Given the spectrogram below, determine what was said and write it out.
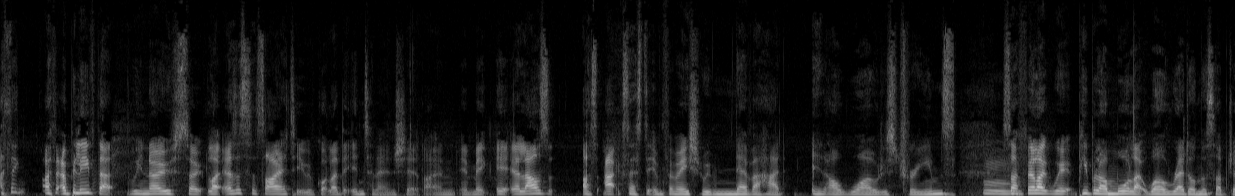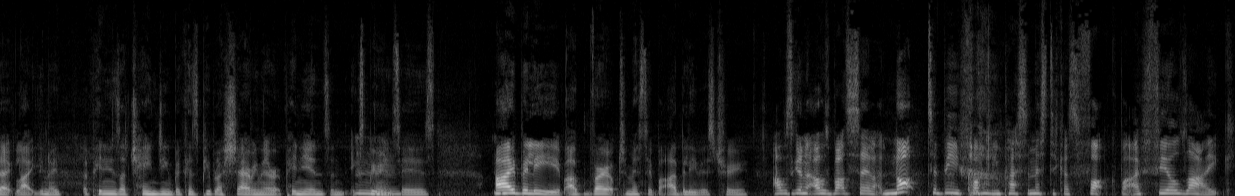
I think I, th- I believe that we know so like as a society we've got like the internet and shit like and it make it allows us access to information we've never had in our wildest dreams. Mm. So I feel like we are people are more like well read on the subject like you know opinions are changing because people are sharing their opinions and mm. experiences. I believe I'm very optimistic but I believe it's true. I was gonna. I was about to say like not to be fucking pessimistic as fuck, but I feel like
